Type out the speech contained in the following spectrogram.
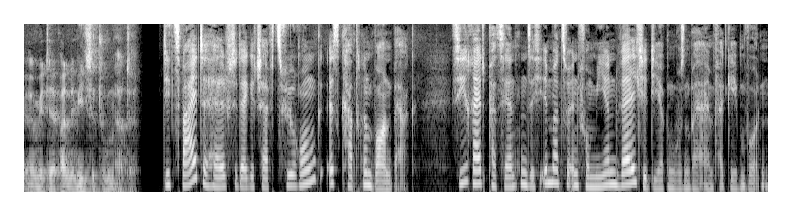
äh, mit der Pandemie zu tun hatte. Die zweite Hälfte der Geschäftsführung ist Katrin Bornberg. Sie rät Patienten, sich immer zu informieren, welche Diagnosen bei einem vergeben wurden.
